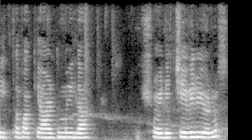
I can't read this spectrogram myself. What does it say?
Bir tabak yardımıyla şöyle çeviriyoruz.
